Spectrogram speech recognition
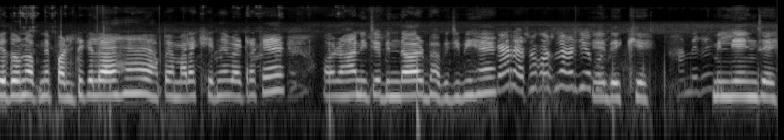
ये दोनों अपने पलटे के लाए हैं। यहाँ पे हमारा खेत में बैठ रखे हैं और यहाँ नीचे बिंदा और भाभी जी भी हैं। ये देखिए मिलिए इनसे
